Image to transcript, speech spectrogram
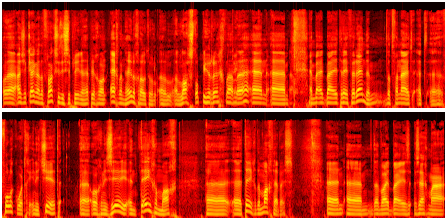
de, als je kijkt naar de fractiediscipline heb je gewoon echt een hele grote last op je rug. Dan, hè? En, um, ja. en bij, bij het referendum, dat vanuit het uh, volk wordt geïnitieerd, uh, organiseer je een tegenmacht uh, tegen de machthebbers. En um, daarbij zeg maar,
